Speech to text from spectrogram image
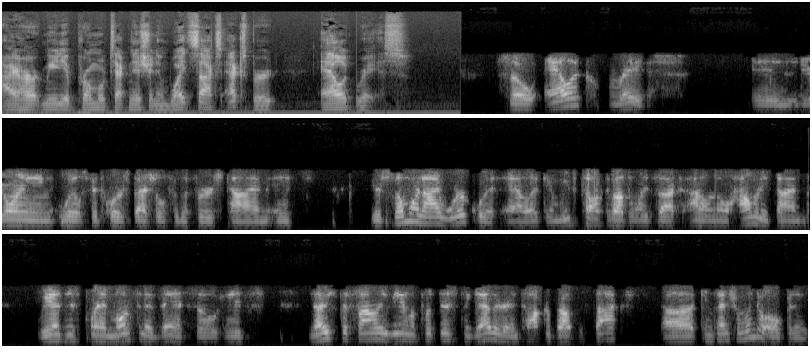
iHeartMedia promo technician and White Sox expert, Alec Reyes. So Alec Reyes is joining Will's fifth quarter special for the first time. It's you're someone I work with, Alec, and we've talked about the White Sox I don't know how many times. We had this plan months in advance, so it's nice to finally be able to put this together and talk about the Sox uh, contention window opening.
